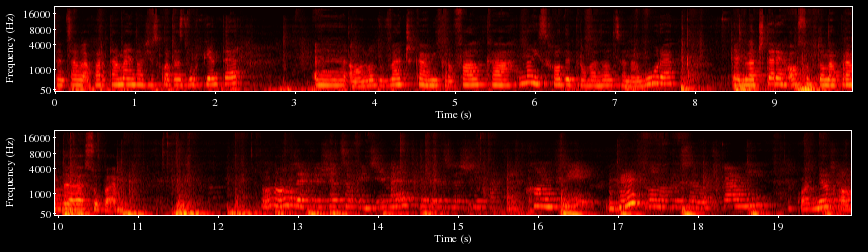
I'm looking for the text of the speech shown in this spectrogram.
ten cały apartament. On się składa z dwóch pięter. E, o, lodóweczka, mikrofalka, no i schody prowadzące na górę. Jak dla czterech osób to naprawdę super. Widzimy, to jest właśnie taki kącik mhm, z dwoma krzesełeczkami. dokładnie. O.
